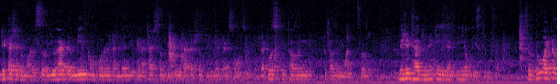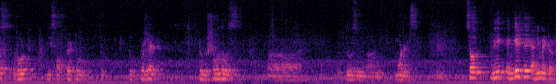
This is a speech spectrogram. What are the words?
detachable models, so you had a main component and then you can attach something to it, attach something to it, and so on and so forth. That was 2000, 2001. So we didn't have Unity and any of these things. So Drew Whitehouse wrote the software to, to, to project, to show those, uh, those um, models. So we engaged the animator.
